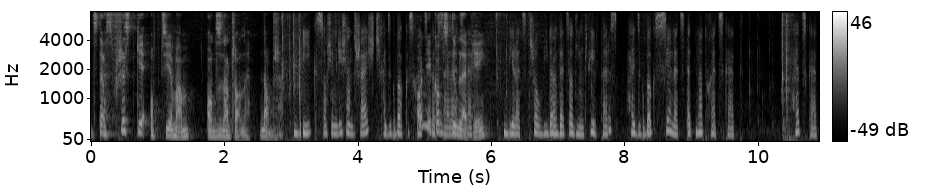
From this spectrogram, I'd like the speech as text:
więc teraz wszystkie opcje mam odznaczone. Dobrze. X86 Hexbox Poniekąd z tym lepiej. Direct show video decoding filters. Hexbox selected not headset. Headset.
